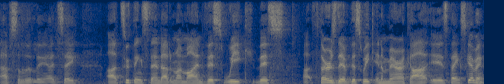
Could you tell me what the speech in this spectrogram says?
Absolutely. I'd say uh, two things stand out in my mind this week. This uh, Thursday of this week in America is Thanksgiving.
